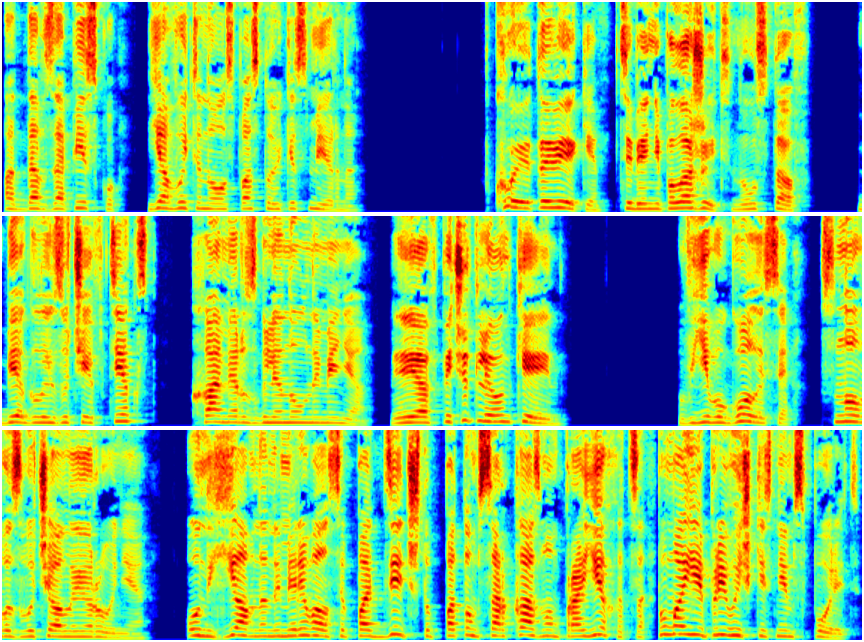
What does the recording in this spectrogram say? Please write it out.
Отдав записку, я вытянулась по стойке смирно. «В кои-то веки тебе не положить на устав». Бегло изучив текст, Хаммер взглянул на меня. «Я впечатлен, Кейн». В его голосе снова звучала ирония. Он явно намеревался поддеть, чтобы потом сарказмом проехаться, по моей привычке с ним спорить.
